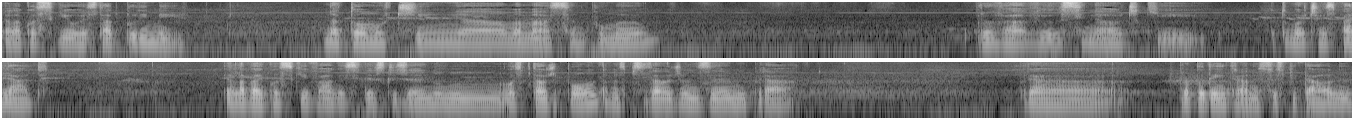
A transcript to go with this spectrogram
Ela conseguiu o resultado por e-mail. Na tomo tinha uma massa no pulmão, provável sinal de que o tumor tinha espalhado. Ela vai conseguir vaga, se Deus quiser, num hospital de ponta, mas precisava de um exame para para poder entrar nesse hospital, né?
